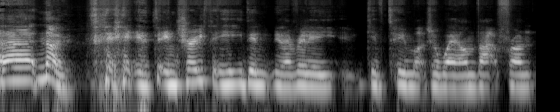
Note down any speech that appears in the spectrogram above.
Uh, no, in truth, he didn't, you know, really give too much away on that front.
